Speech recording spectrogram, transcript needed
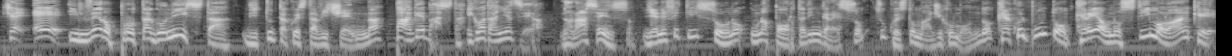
cioè è il vero protagonista di tutta questa vicenda, paga e basta e guadagna zero. Non ha senso. Gli NFT sono una porta d'ingresso su questo magico mondo che a quel punto crea uno stimolo anche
